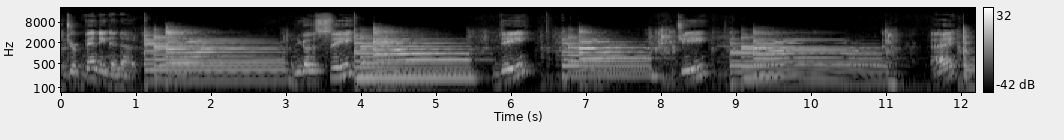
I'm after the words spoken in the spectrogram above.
but you're bending the note. And you go to C, D, G, A.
